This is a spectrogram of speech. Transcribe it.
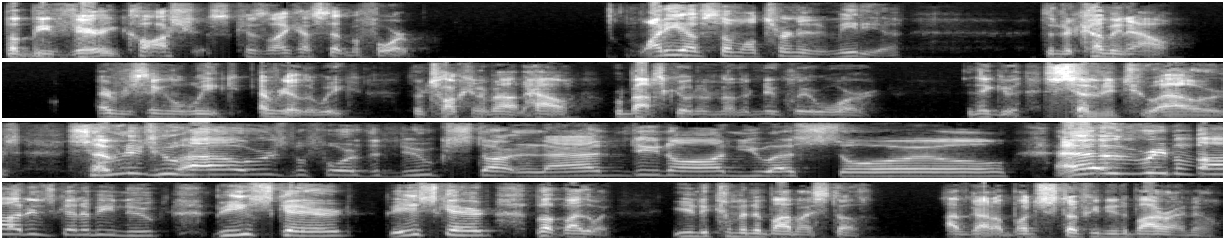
but be very cautious because, like I said before, why do you have some alternative media that are coming out every single week, every other week? They're talking about how we're about to go to another nuclear war. They give 72 hours, 72 hours before the nukes start landing on U.S. soil. Everybody's going to be nuked. Be scared. Be scared. But by the way, you need to come in and buy my stuff. I've got a bunch of stuff you need to buy right now.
